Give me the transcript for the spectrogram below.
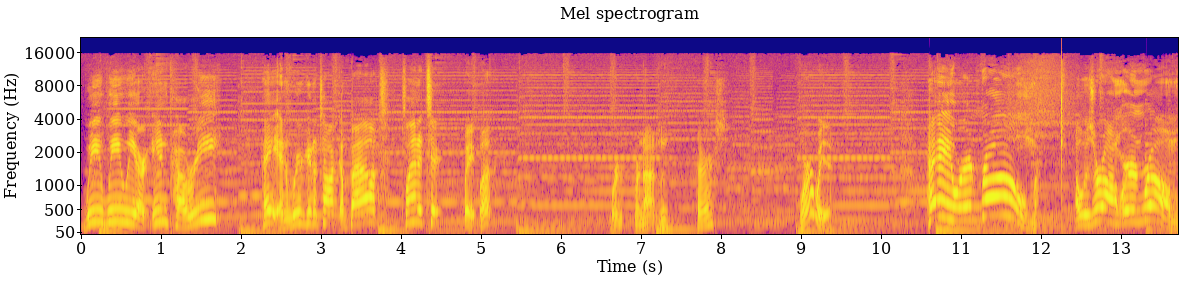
We, we, we are in Paris. Hey, and we're gonna talk about planetary. Wait, what? We're, we're not in Paris? Where are we? Hey, we're in Rome! I was wrong, we're in Rome.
